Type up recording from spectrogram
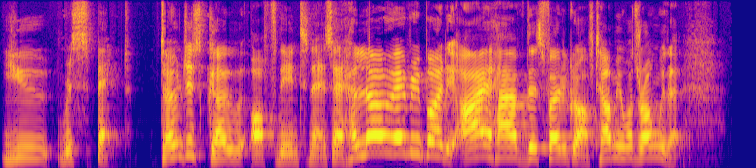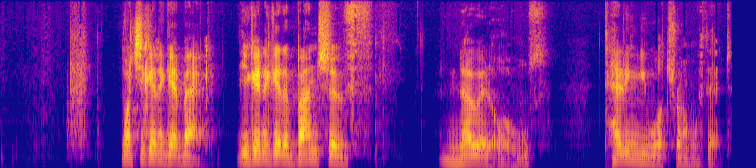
you respect. Don't just go off the internet and say, "Hello, everybody! I have this photograph. Tell me what's wrong with it." What you going to get back? You're going to get a bunch of know it alls telling you what's wrong with it,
